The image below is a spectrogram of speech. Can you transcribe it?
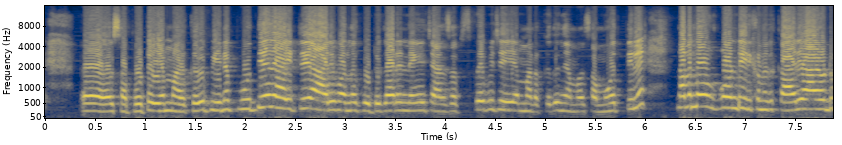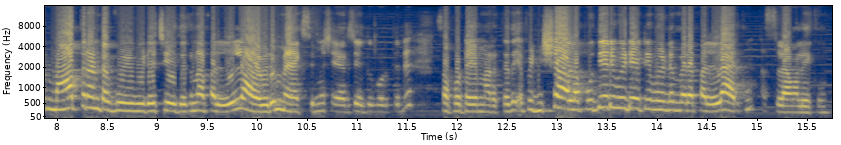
സപ്പോർട്ട് ചെയ്യാൻ മറക്കരുത്. പിന്നെ പുതിയതായിട്ട് ആരും വന്ന കൂട്ടുകാരുണ്ടെങ്കിൽ ചാനൽ സബ്സ്ക്രൈബ് ചെയ്യാൻ മറക്കരുത്. നമ്മൾ സമൂഹത്തിൽ നടന്നുകൊണ്ടിരിക്കുന്ന ഒരു കാര്യം ആയതുകൊണ്ട് മാത്രം വീഡിയോ ചെയ്തേക്കണം. അപ്പൊ എല്ലാവരും മാക്സിമം ഷെയർ ചെയ്ത് കൊടുത്തിട്ട് സപ്പോർട്ട് ചെയ്യാൻ മറക്കരുത്. അപ്പൊ ഇൻഷാല്ല പുതിയൊരു വീഡിയോ ആയിട്ട് വീണ്ടും വരാം. അപ്പൊ എല്ലാവർക്കും അസ്സാം വലൈക്കും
